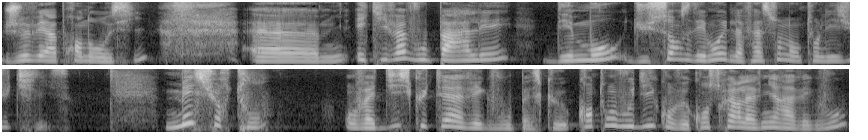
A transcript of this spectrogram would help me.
je vais apprendre aussi. Euh, et qui va vous parler des mots, du sens des mots et de la façon dont on les utilise. Mais surtout, on va discuter avec vous, parce que quand on vous dit qu'on veut construire l'avenir avec vous,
